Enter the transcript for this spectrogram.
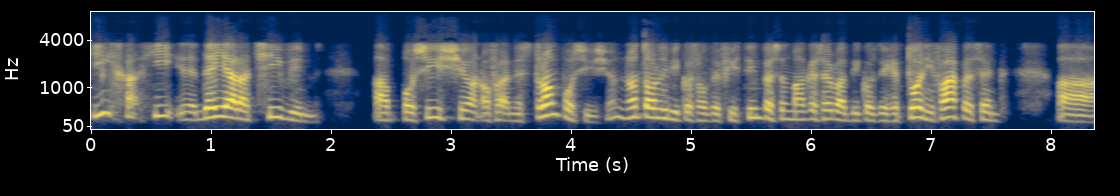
They are achieving a position of a strong position, not only because of the 15% market share, but because they have 25% uh,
